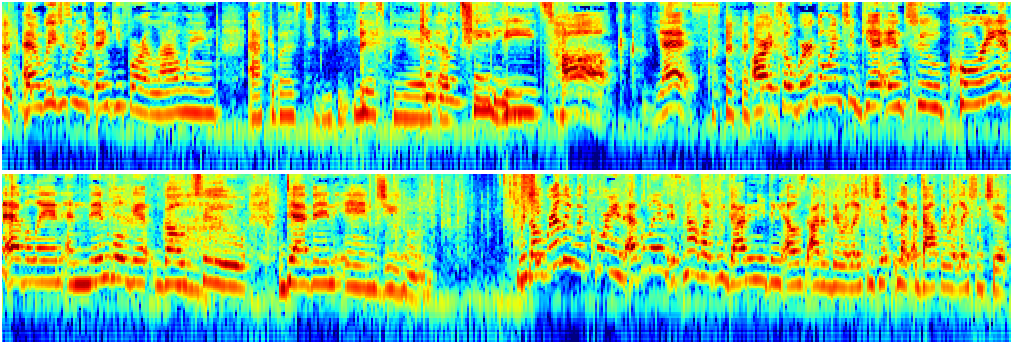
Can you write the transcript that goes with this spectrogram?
and we just want to thank you for allowing AfterBuzz to be the ESPN Kimberly of Shady. TV talk. Yes. All right, so we're going to get into Corey and Evelyn, and then we'll get go to Devin and Jihoon. So really, with Corey and Evelyn, it's not like we got anything else out of their relationship, like about their relationship,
